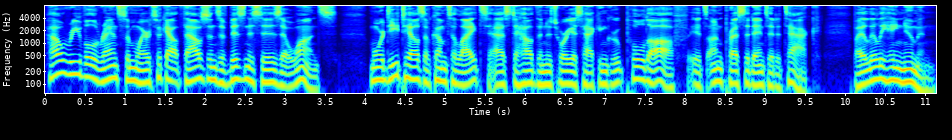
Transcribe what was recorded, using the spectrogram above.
How REvil ransomware took out thousands of businesses at once. More details have come to light as to how the notorious hacking group pulled off its unprecedented attack by Lily Hay Newman.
